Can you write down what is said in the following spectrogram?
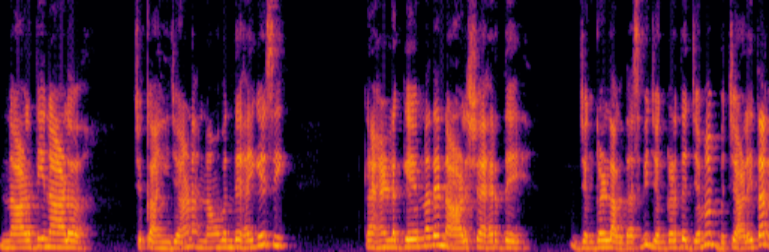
ਨਾਲ ਦੀ ਨਾਲ ਚੁਕਾਈ ਜਾਣ, ਨੌ ਬੰਦੇ ਹੈਗੇ ਸੀ। ਕਹਿਣ ਲੱਗੇ ਉਹਨਾਂ ਦੇ ਨਾਲ ਸ਼ਹਿਰ ਦੇ ਜੰਗਲ ਲੱਗਦਾ ਸੀ ਵੀ ਜੰਗਲ ਦੇ ਜਮਾ ਵਿਚਾਲੇ ਧਰ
